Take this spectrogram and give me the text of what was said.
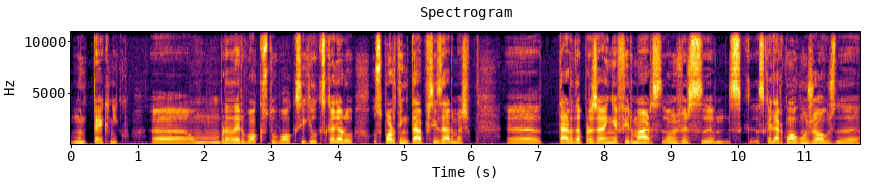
muito técnico, uh, um verdadeiro box-to-box e aquilo que se calhar o, o Sporting está a precisar, mas uh, tarda para já em afirmar-se, vamos ver se, se, se calhar com alguns jogos de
